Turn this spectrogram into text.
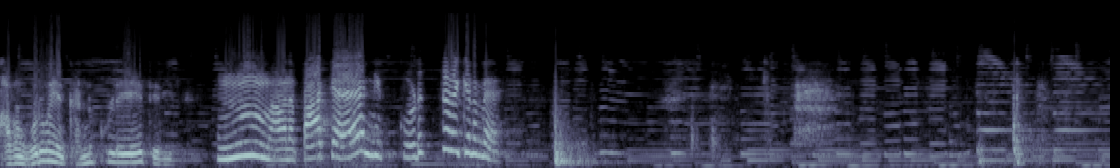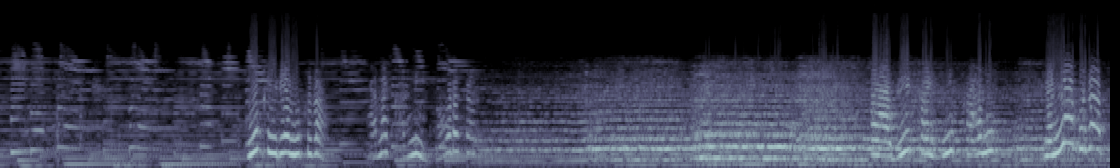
அவன் உருவம் என் கண்ணுக்குள்ளேயே தெரியுது. ம் அவனை பார்க்க நீ கொடுத்து வைக்கணுமே. மூக்கு முக்குதா ஆனா கண்ணு இதோட அது கை காலு என்ன அப்படிதான்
